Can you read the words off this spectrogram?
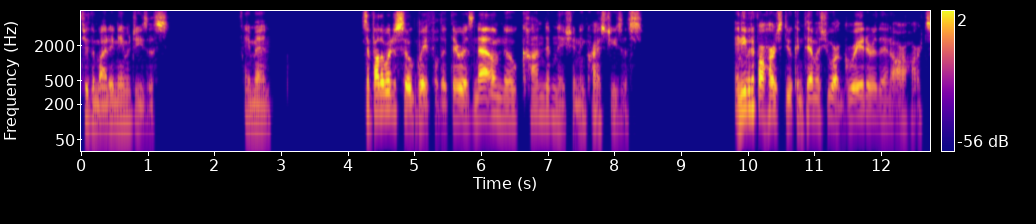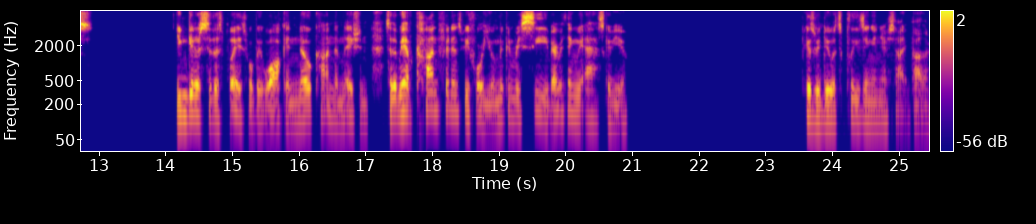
Through the mighty name of Jesus. Amen. So, Father, we're just so grateful that there is now no condemnation in Christ Jesus. And even if our hearts do condemn us, you are greater than our hearts. You can get us to this place where we walk in no condemnation so that we have confidence before you and we can receive everything we ask of you because we do what's pleasing in your sight, Father.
